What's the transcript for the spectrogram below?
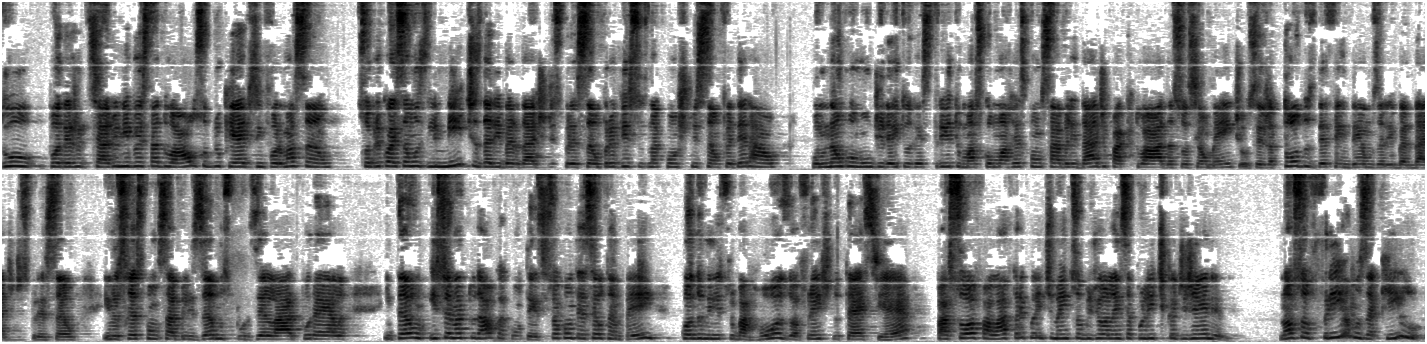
do Poder Judiciário a nível estadual sobre o que é desinformação, sobre quais são os limites da liberdade de expressão previstos na Constituição Federal, como não como um direito restrito, mas como uma responsabilidade pactuada socialmente, ou seja, todos defendemos a liberdade de expressão e nos responsabilizamos por zelar por ela. Então, isso é natural que aconteça. Isso aconteceu também quando o ministro Barroso, à frente do TSE, passou a falar frequentemente sobre violência política de gênero. Nós sofríamos aquilo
